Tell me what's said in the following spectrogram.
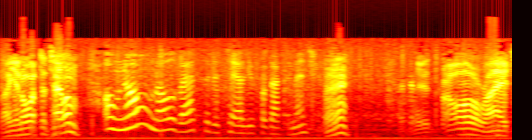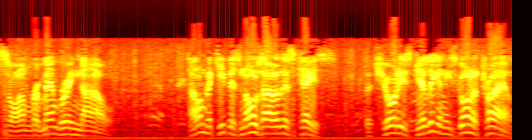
Now, you know what to tell him? Oh, no, no, that's the detail you forgot to mention. Huh? It- all right, so I'm remembering now. Tell him to keep his nose out of this case. That Shorty's guilty and he's going to trial.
